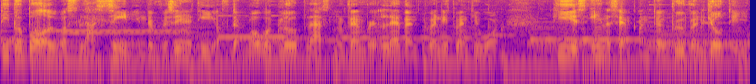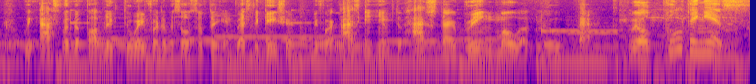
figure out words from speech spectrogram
Tito Ball was last seen in the vicinity of the MOA Globe last November 11, 2021. He is innocent until proven guilty. We ask for the public to wait for the results of the investigation before asking him to hashtag bring MOA Globe back. Well, cool thing is,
